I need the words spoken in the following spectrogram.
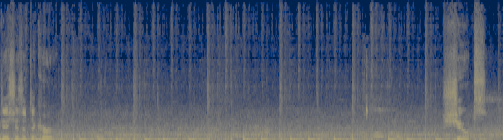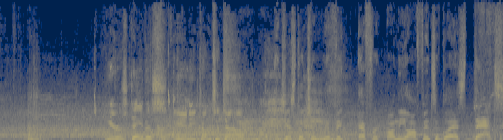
Dishes it to Curry. Shoots. Here's Davis, and he dunks it down. Just a terrific effort on the offensive glass. That's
